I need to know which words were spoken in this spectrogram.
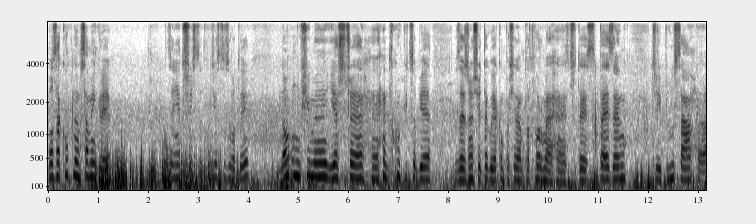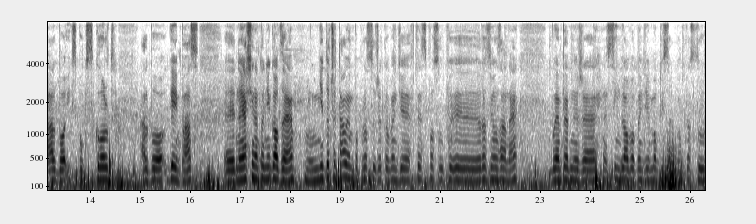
po zakupnym samej gry w cenie 320 zł no musimy jeszcze e, dokupić sobie w zależności od tego jaką posiadam platformę, e, czy to jest PSN, czyli Plusa, e, albo Xbox Gold, albo Game Pass. No ja się na to nie godzę. Nie doczytałem po prostu, że to będzie w ten sposób rozwiązane. Byłem pewny, że singlowo będziemy mogli sobie po prostu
